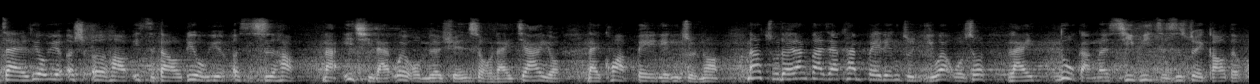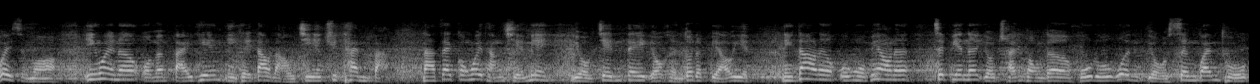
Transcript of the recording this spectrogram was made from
在六月二十二号一直到六月二十四号，那一起来为我们的选手来加油，来看白龙船哦。那除了让大家看白龙船以外，我说来鹿港呢，CP 值是最高的。为什么？因为呢，我们白天你可以到老街去探访，那在公会堂前面有尖堆，有很多的表演。你到了文武庙呢，这边呢有传统的葫芦问，有升官图。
